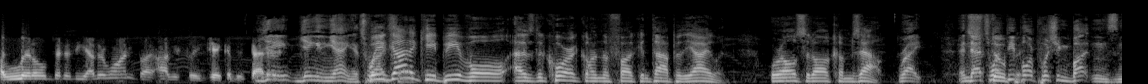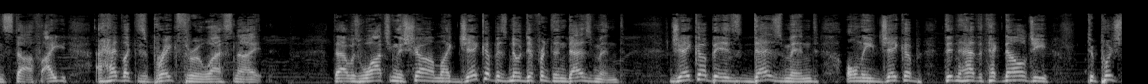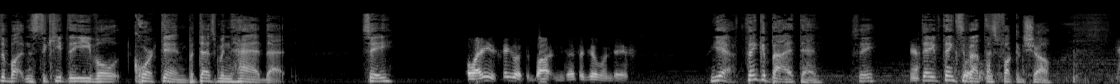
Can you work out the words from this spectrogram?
a little bit of the other one, but obviously Jacob is better. Yin, yin and yang. That's Well, why you got to keep evil as the cork on the fucking top of the island, or else it all comes out. right, and that's why people are pushing buttons and stuff. I I had like this breakthrough last night that I was watching the show. I'm like, Jacob is no different than Desmond. Jacob is Desmond, only Jacob didn't have the technology to push the buttons to keep the evil corked in, but Desmond had that. See? Oh, I didn't think about the buttons. That's a good one, Dave. Yeah, think about it then. See? Yeah. Dave thinks about this fucking show.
